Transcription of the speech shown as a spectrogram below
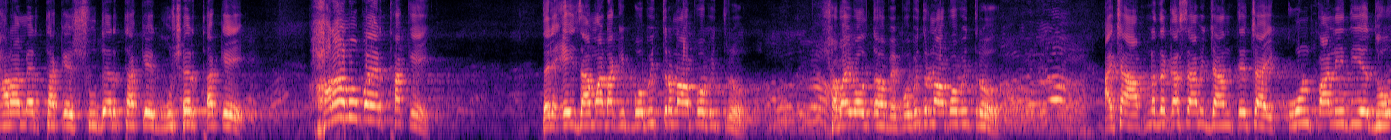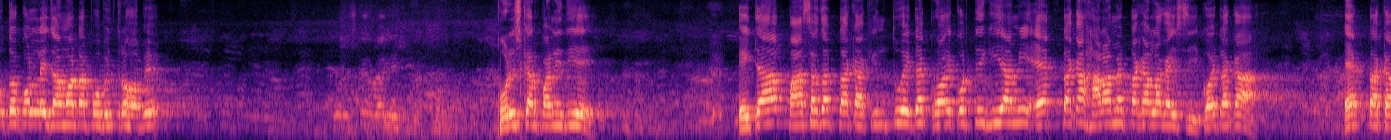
হারামের থাকে, সুদের থাকে, ঘুষের থাকে, হারাম উপায়ের থাকে তাহলে এই জামাটা কি পবিত্র না অপবিত্র? সবাই বলতে হবে, পবিত্র না অপবিত্র? আচ্ছা আপনাদের কাছে আমি জানতে চাই, কোন পানি দিয়ে ধৌত করলে জামাটা পবিত্র হবে? পরিষ্কার পানি দিয়ে। এটা পাঁচ হাজার টাকা, কিন্তু এটা ক্রয় করতে গিয়ে আমি এক টাকা হারামের টাকা লাগাইছি। কয় টাকা? এক টাকা,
